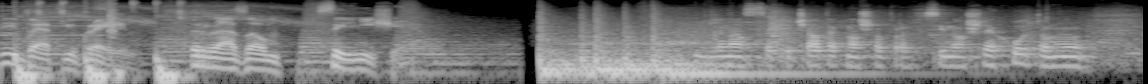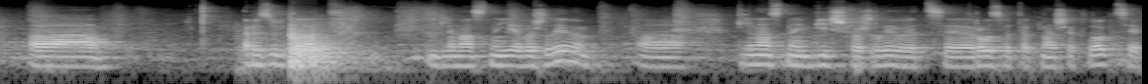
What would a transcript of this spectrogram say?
Вібет Юкрейн. Разом сильніші. Для нас це початок нашого професійного шляху, тому а, результат для нас не є важливим. А, для нас найбільш важливе це розвиток наших хлопців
